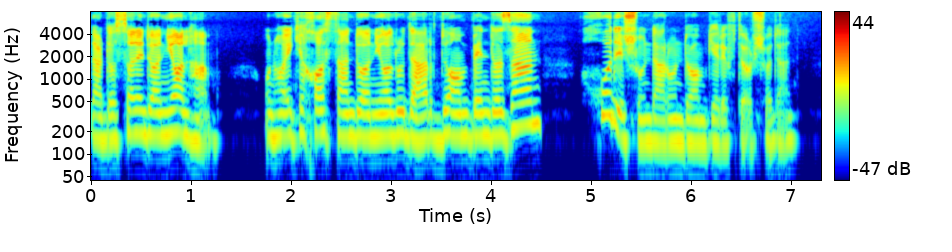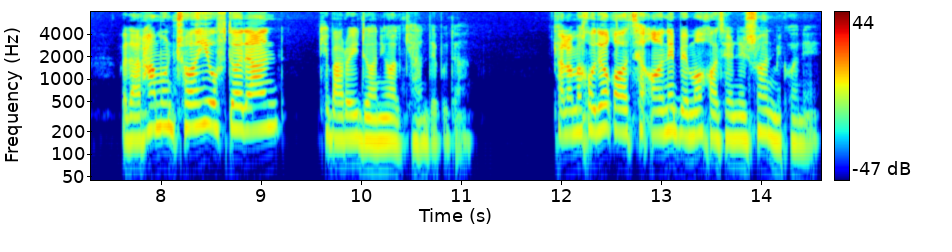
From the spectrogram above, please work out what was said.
در داستان دانیال هم اونهایی که خواستن دانیال رو در دام بندازن خودشون در اون دام گرفتار شدن و در همون چاهی افتادند که برای دانیال کنده بودند. کلام خدا قاطعانه به ما خاطر نشان می‌کنه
